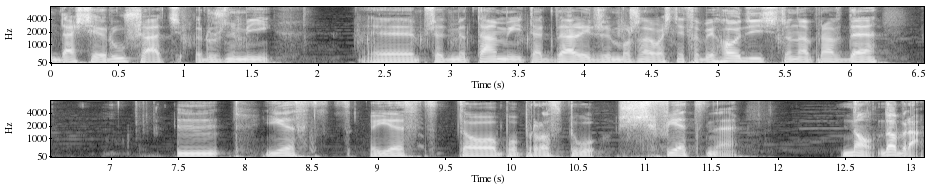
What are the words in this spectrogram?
da się ruszać różnymi e, przedmiotami i tak dalej, że można właśnie sobie chodzić, to naprawdę mm, jest, jest to po prostu świetne. No, dobra.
